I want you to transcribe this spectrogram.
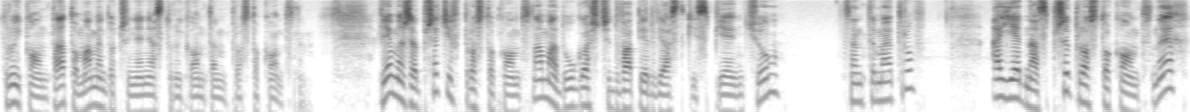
trójkąta, to mamy do czynienia z trójkątem prostokątnym. Wiemy, że przeciwprostokątna ma długość 2 pierwiastki z 5 cm, a jedna z przyprostokątnych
